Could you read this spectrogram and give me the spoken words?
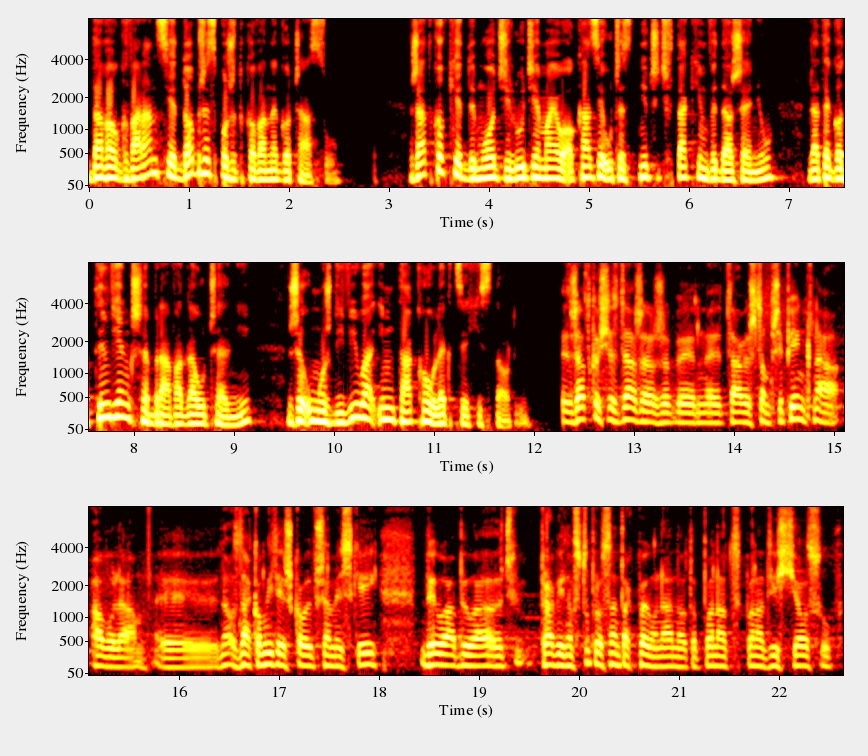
dawał gwarancję dobrze spożytkowanego czasu. Rzadko kiedy młodzi ludzie mają okazję uczestniczyć w takim wydarzeniu, dlatego tym większe brawa dla uczelni, że umożliwiła im taką lekcję historii. Rzadko się zdarza, żeby ta zresztą przepiękna aula y, no, znakomitej szkoły przemyskiej była, była prawie no, w 100% pełna, no to ponad, ponad 200 osób,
